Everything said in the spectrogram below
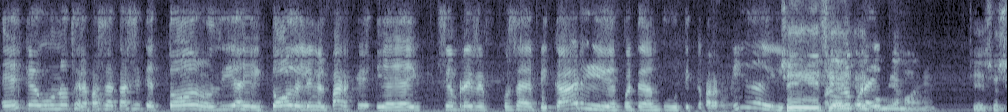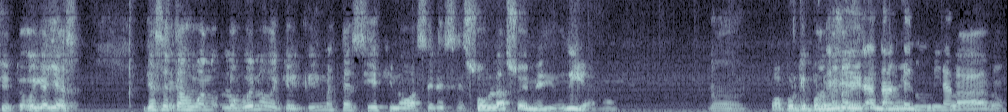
es que uno se la pasa casi que todos los días y todo el día en el parque. Y ahí hay, siempre hay cosas de picar y después te dan tu ticket para comida. Y, sí, sí, hay, comida más. Sí, eso es cierto. Oiga, ya, ya se está jugando. Lo bueno de que el clima está así es que no va a ser ese solazo de mediodía, ¿no? No. Porque por lo menos en este momento, claro,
